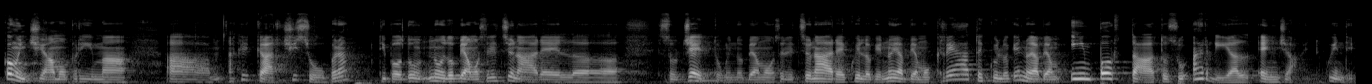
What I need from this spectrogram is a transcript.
cominciamo prima a, a cliccarci sopra. Tipo do, noi dobbiamo selezionare il, il soggetto quindi dobbiamo selezionare quello che noi abbiamo creato e quello che noi abbiamo importato su Unreal Engine. Quindi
